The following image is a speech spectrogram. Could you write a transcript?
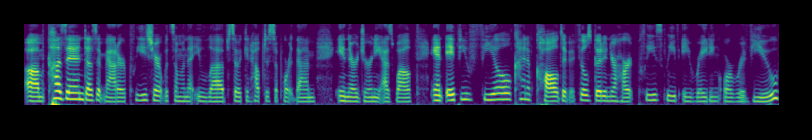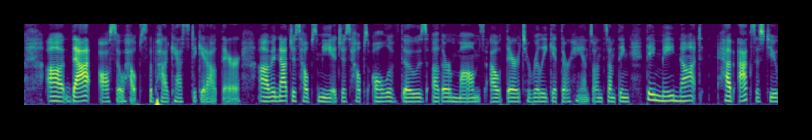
um, cousin, doesn't matter. Please share it with someone that you love so it can help to support them in their journey as well. And and if you feel kind of called, if it feels good in your heart, please leave a rating or review. Uh, that also helps the podcast to get out there. Um, and not just helps me, it just helps all of those other moms out there to really get their hands on something they may not have access to.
